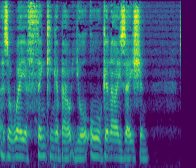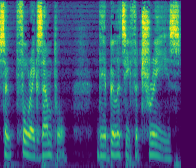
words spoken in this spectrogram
as a way of thinking about your organization. So, for example, the ability for trees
